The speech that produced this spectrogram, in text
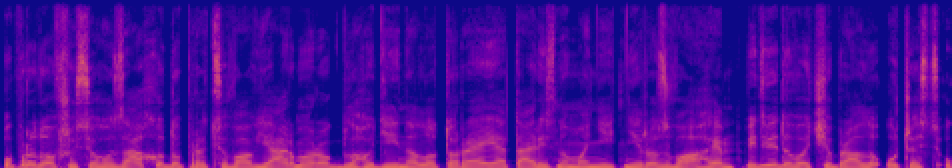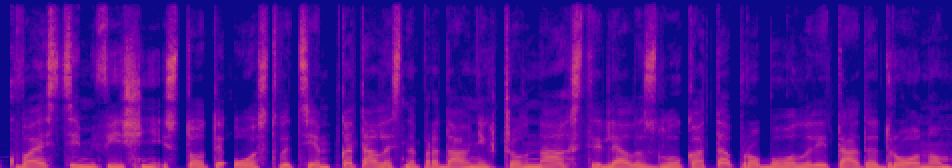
Упродовж усього заходу працював ярмарок, благодійна лотерея та різноманітні розваги. Відвідувачі брали участь у квесті міфічні істоти Оствиці, катались на прадавніх човнах, стріляли з лука та пробували літати дроном.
